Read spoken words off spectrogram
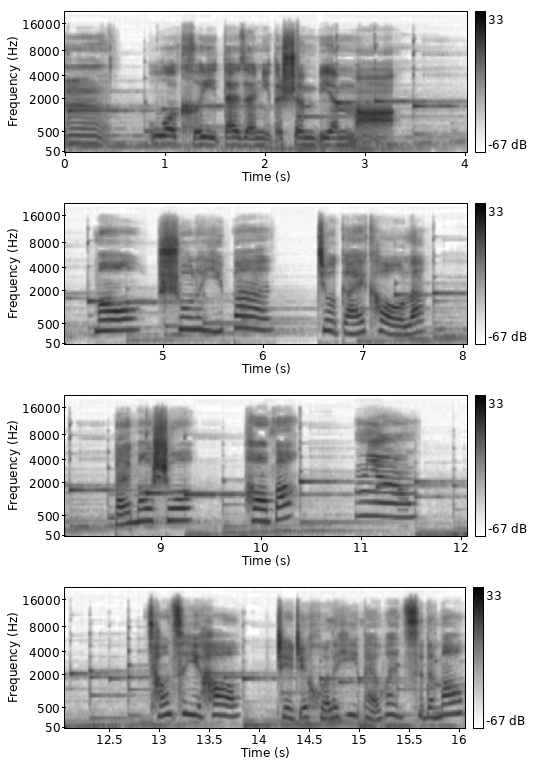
嗯，我可以待在你的身边吗？猫说了一半就改口了。白猫说：“好吧。”喵。从此以后，这只活了一百万次的猫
